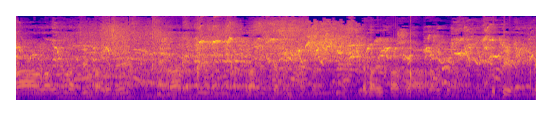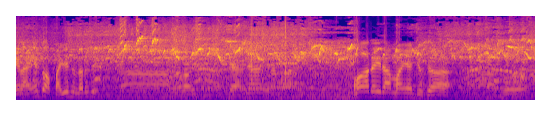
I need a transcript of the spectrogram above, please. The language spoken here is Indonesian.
Kalau ini launching baru nih. Ya, setiap hari Selasa. Rutin. Penilaiannya itu apa aja sebenarnya sih? Nah, kalau irama Oh ada iramanya juga. lagu,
